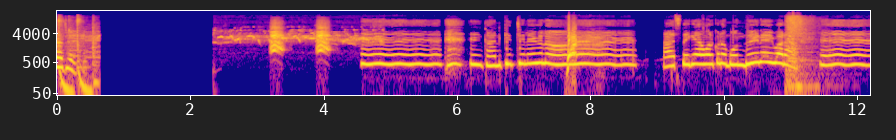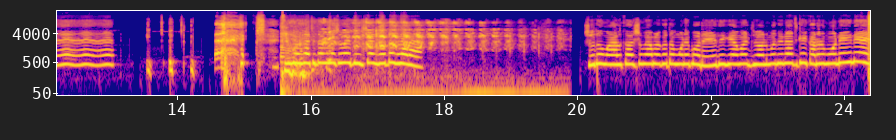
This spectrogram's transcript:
ভাই আছে কানকির ছেলেগুলো আজ থেকে আমার কোনো বন্ধুই নেই বাড়া। শুধু মাল খাওয়ার সময় আমার কথা মনে পড়ে। এদিকে আমার জন্মদিন আজকে, কারোর মনেই নেই।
